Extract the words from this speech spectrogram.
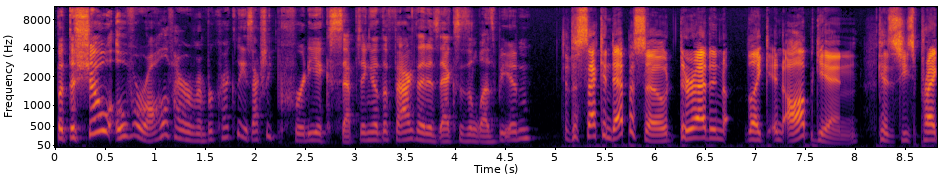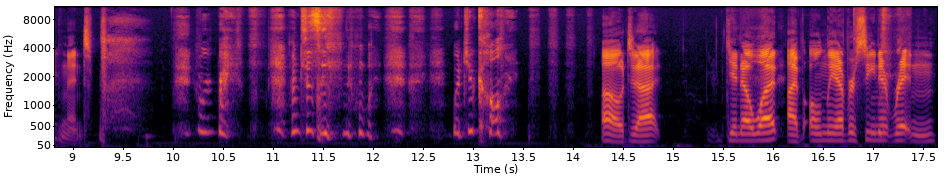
But the show overall, if I remember correctly, is actually pretty accepting of the fact that his ex is a lesbian. The second episode, they're at an like an Obgyn because she's pregnant. I'm just what'd you call it? Oh, did I? You know what? I've only ever seen it written.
